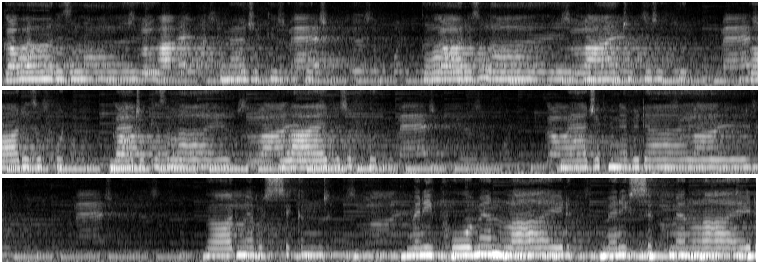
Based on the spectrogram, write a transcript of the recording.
God is alive, magic is afoot. God is alive, magic is afoot. God is afoot, magic is alive, alive is afoot. Magic never died. God never sickened. Many poor men lied, many sick men lied.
